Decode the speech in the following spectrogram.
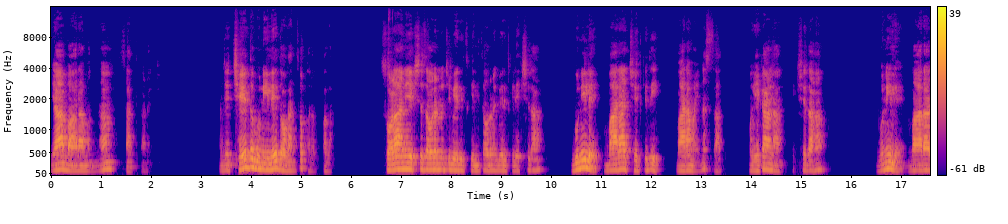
या बारामधनं सात काढायचे म्हणजे छेद गुणिले दोघांचा फरक. बघा. सोळा आणि एकशे चौऱ्याण्णवची बेरीज केली चौऱ्याण्णव बेरीज केली एकशे दहा. गुणिले बारा छेद किती? बारा मायनस सात. मग हे काय होणार? एकशे दहा. गुणिले बारा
